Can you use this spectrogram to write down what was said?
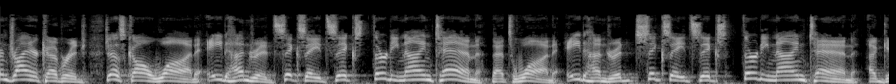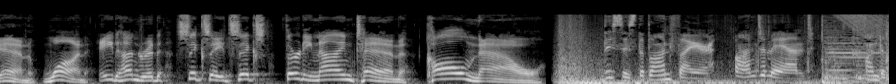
and dryer coverage. Just call 1 800 686 3910. That's 1 800 686 3910. Again, 1 800 686 3910. Call now. This is The Bonfire on demand on the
